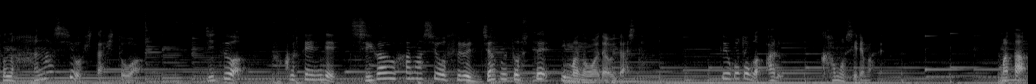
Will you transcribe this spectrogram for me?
その話をした人は実は伏線で違う話をするジャブとして今の話題を出した。ということがあるかもしれません。また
